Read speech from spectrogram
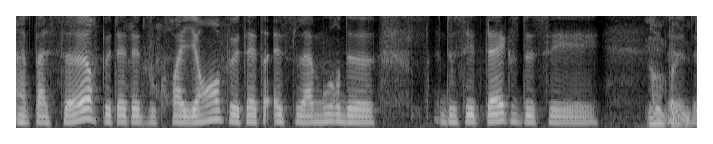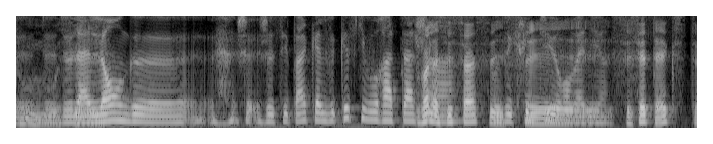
un passeur, peut-être êtes-vous croyant, peut-être est-ce l'amour de, de ces textes, de ces... Non, pas de, du tout. De, la langue, euh, je ne sais pas, qu'est-ce qui vous rattache voilà, c'est ça, aux écritures, on va dire C'est ces textes,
